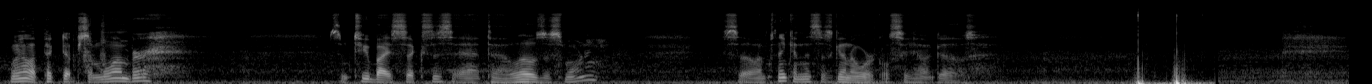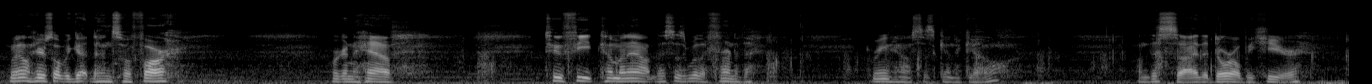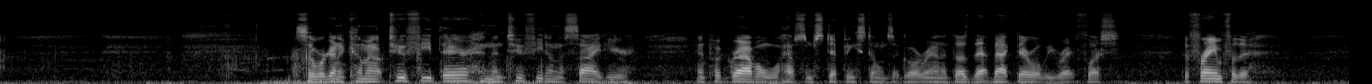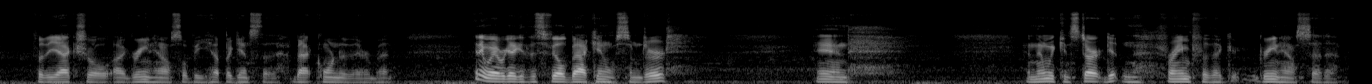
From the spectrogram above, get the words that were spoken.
Well, I picked up some lumber, some 2x6s at uh, Lowe's this morning. So I'm thinking this is going to work. We'll see how it goes. Well, here's what we got done so far. We're going to have two feet coming out. This is where the front of the greenhouse is going to go. On this side, the door will be here. So we're going to come out two feet there and then two feet on the side here and put gravel. We'll have some stepping stones that go around it. Does that back there will be right flush. The frame for the for the actual uh, greenhouse will be up against the back corner there, but Anyway, we're gonna get this filled back in with some dirt, and and then we can start getting the frame for the greenhouse set up.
